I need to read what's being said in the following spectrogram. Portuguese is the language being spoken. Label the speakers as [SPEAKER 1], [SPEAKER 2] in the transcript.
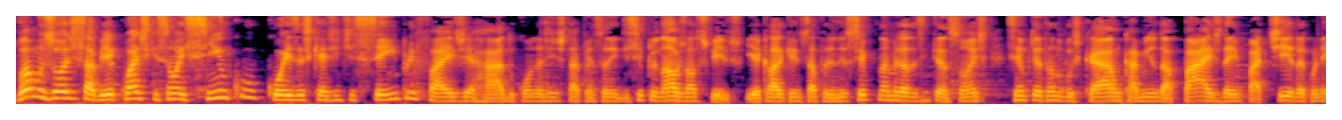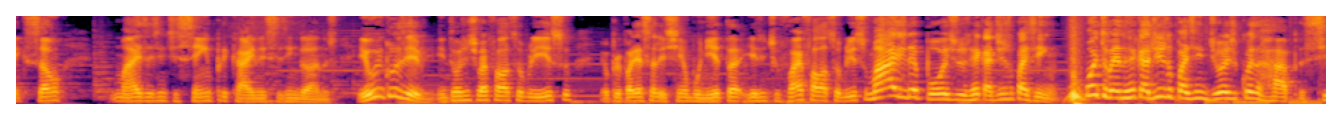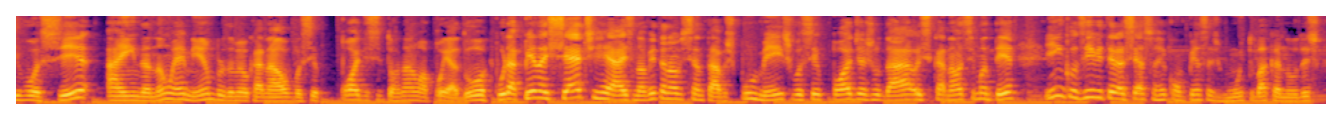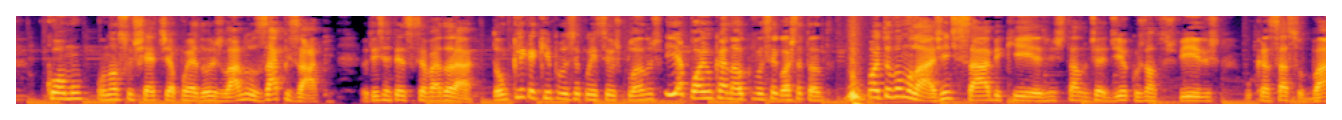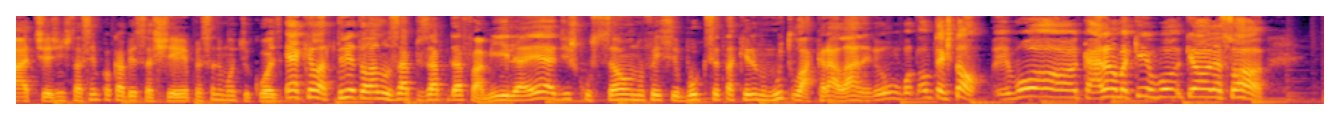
[SPEAKER 1] Vamos hoje saber quais que são as cinco coisas que a gente sempre faz de errado quando a gente está pensando em disciplinar os nossos filhos. E é claro que a gente está fazendo isso sempre na melhor das intenções, sempre tentando buscar um caminho da paz, da empatia, da conexão mas a gente sempre cai nesses enganos. Eu, inclusive. Então a gente vai falar sobre isso. Eu preparei essa listinha bonita e a gente vai falar sobre isso, mas depois dos recadinhos do Paizinho. Muito bem, no recadinho do Paizinho de hoje, coisa rápida. Se você ainda não é membro do meu canal, você pode se tornar um apoiador. Por apenas R$ 7,99 por mês, você pode ajudar esse canal a se manter e, inclusive, ter acesso a recompensas muito bacanudas, como o nosso chat de apoiadores lá no Zap Zap. Eu tenho certeza que você vai adorar. Então clica aqui para você conhecer os planos e apoie um canal que você gosta tanto. Bom, então vamos lá. A gente sabe que a gente está no dia a dia com os nossos filhos, o cansaço bate, a gente está sempre com a cabeça cheia, pensando em um monte de coisa. É aquela treta lá no zap zap da família, é a discussão no Facebook que você está querendo muito lacrar lá, né? Eu vou botar um textão, eu vou, caramba, aqui, eu vou, aqui, olha só.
